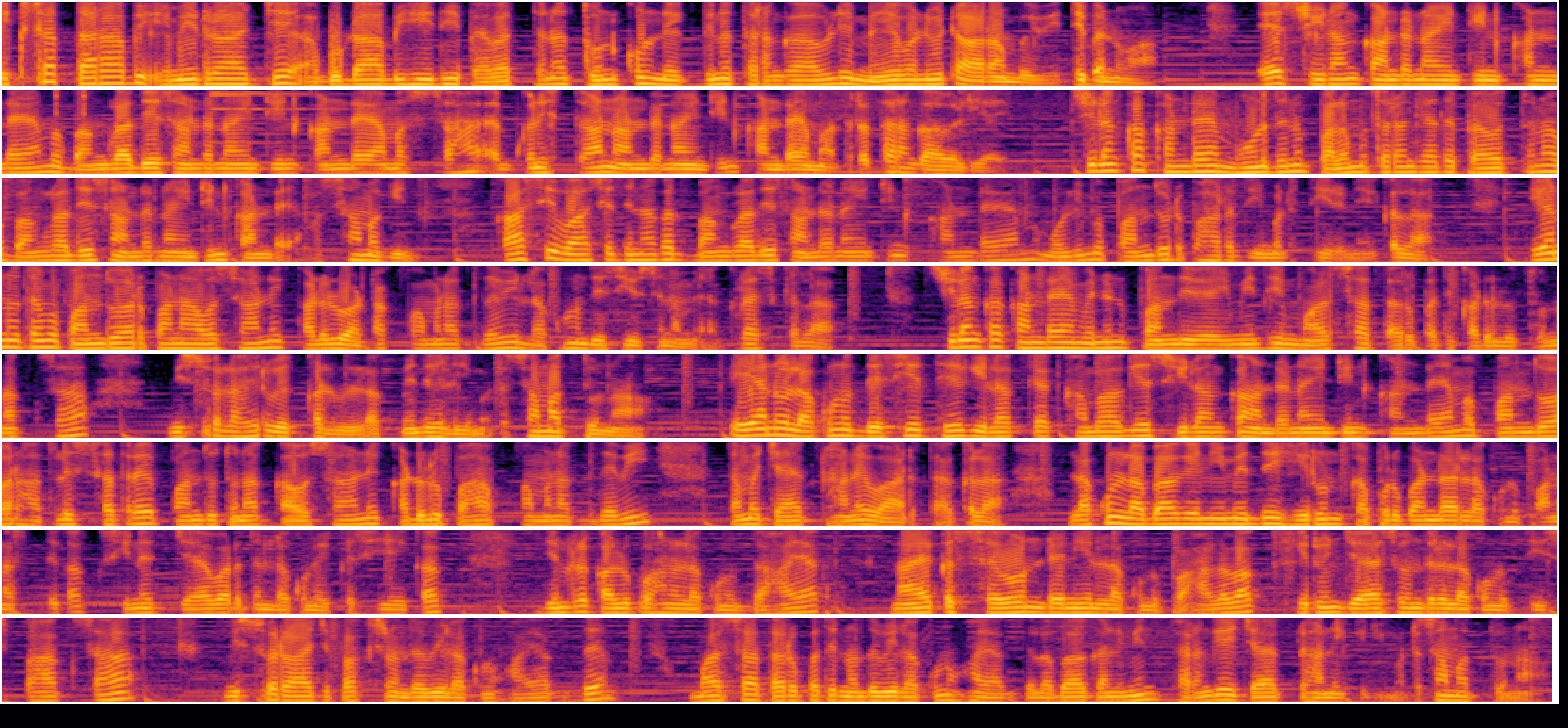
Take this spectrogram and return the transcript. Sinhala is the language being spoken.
එක්සත් අරාබි එමිරාජ්‍යයේ අබුඩාබිහිදී පැවැත්වන තුන්කොන් එක්දින තරඟාවලිය මේ වන විට ආරම්භ වී තිබෙනවා. ඒ ශ්‍රී ලංකා අන්ඩර් 19 කණ්ඩායම බංග්ලාදේශ අන්ඩර් 19 කණ්ඩායම සහ ඇෆ්ගනිස්තාන් අන්ඩර් 19 කණ්ඩායම අතර තරඟාවලියයි. ශ්‍රී ලංකා කණ්ඩායම මුහුණ දෙන පළමු තරඟය අද පැවැත්වන බංග්ලාදේශ අන්ඩර් 19 කණ්ඩායම සමගින් කාසි වාසය දිනගත් බංග්ලාදේශ අන්ඩර් 19 කණ්ඩායම මුලින්ම පන්දුවට පහර දීමට තීරණය කළා. එය අනුව තම පන්දුවාර පන අවසානයේ කඩලු අටක් පමණක් දැවී ලකුණු 229ක් රැස් කළා. ශ්‍රී ලංකා කණ්ඩායම වෙනුවෙන් පන්දු වැයීමේදී මල්සා තරුපති කඩලු තුනක් සහ විශ්ව ලහිරු එක් කඩුල්ලක් මෙදහෙලීමට සමත් වුණා. ඒ අනු ලකුණු දෙසිය තේග ඉලක්කයක් හඹාගිය ශ්‍රී ලංකා අන්ඩ 19 කණ්ඩෑම පන්දුවර් හතුලිස් සතරය පන්දු තුනක් අවසානය කඩුළු පහක් පමණක් දැවී තම ජයග්‍රහණය වාර්තා කලා ලකුණ ලබා ගැනීමේදී හිරුන් කපුරු බණ්ඩාර ලකුණු පනස් දෙකක් සිනත් ජයවර්ධන ලකුණු එකසිය එකක් දිනර කළු පහන ලකුණු දහයක් නායක සෙවොන් ඩැනියල් ලකුණු පහලවක් හිරුන් ජයසුන්දර ලකුණු තිස් පහක් සහ විශ්ව රාජපක්ෂ නොදවී ලකුණු හයක්ද මල්සා තරුපති නොදවී ලකුණු හයක්ද ලබා ගනිමින් තරගේ ජයග්‍රහණය කිරීමට සමත් වනා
